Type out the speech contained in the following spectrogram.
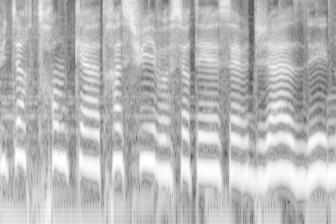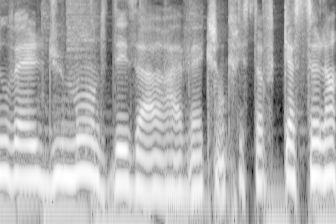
8h34 à suivre sur TSF Jazz des nouvelles du monde des arts avec Jean-Christophe Castelin.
